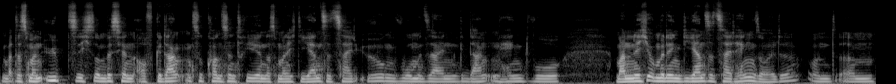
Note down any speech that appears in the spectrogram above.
dass man übt, sich so ein bisschen auf Gedanken zu konzentrieren, dass man nicht die ganze Zeit irgendwo mit seinen Gedanken hängt, wo man nicht unbedingt die ganze Zeit hängen sollte. Und ähm,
